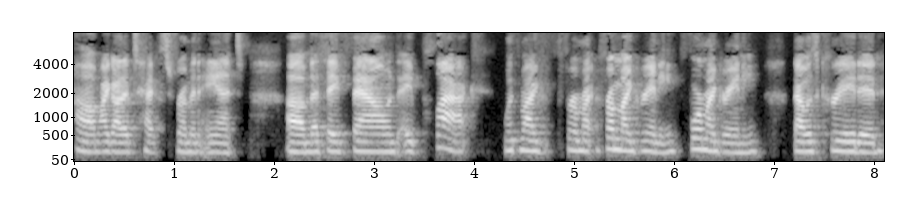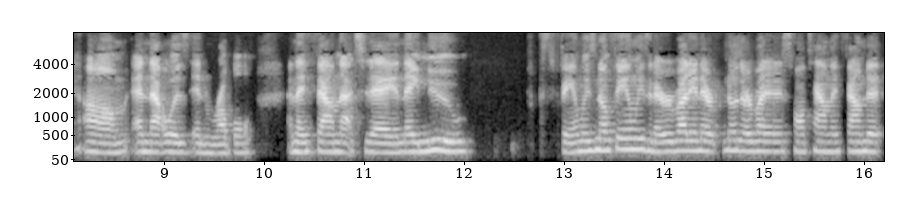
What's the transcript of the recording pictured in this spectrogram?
um, I got a text from an aunt um, that they found a plaque with my for my from my granny for my granny that was created um and that was in rubble and they found that today and they knew families know families and everybody knows everybody in a small town they found it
